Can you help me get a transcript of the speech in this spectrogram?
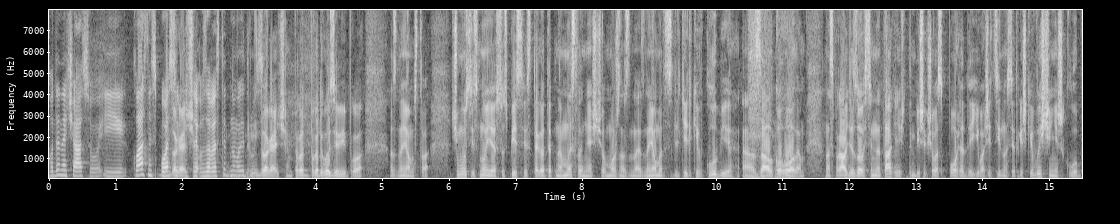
година часу і класний спосіб До речі. завести нових друзів. До речі, про, про друзів і про знайомства. Чомусь існує в суспільстві стереотипне мислення, що можна знайомитися тільки в клубі е, за алкоголем. Насправді зовсім не так. І тим більше, якщо у вас погляди і ваші цінності трішки вищі, ніж клуб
